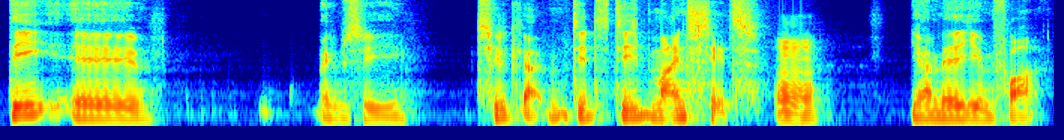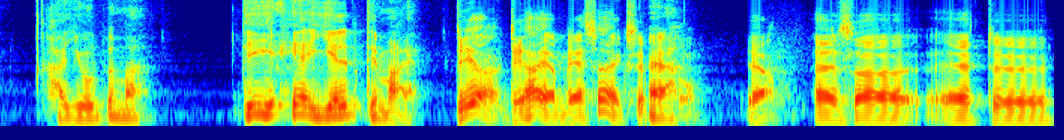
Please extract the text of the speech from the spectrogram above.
det, øh, hvad kan man sige, tilgang, det, det mindset, Mm. jeg har med hjemmefra, har hjulpet mig. Det her hjælper det mig. Det, er- det har jeg masser af eksempler ja. på. Ja, altså at, øh,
